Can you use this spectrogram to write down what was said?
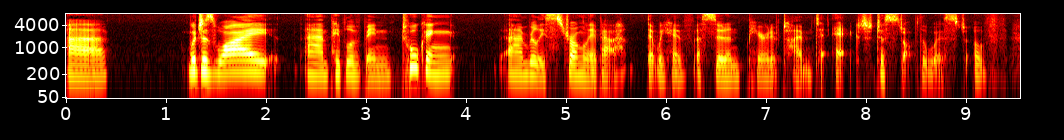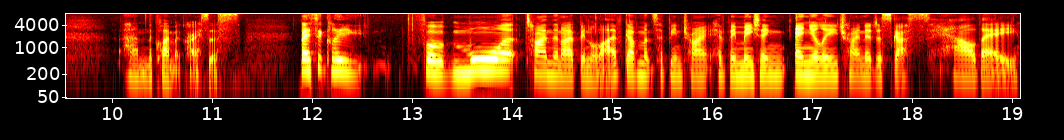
uh, which is why um, people have been talking um, really strongly about that we have a certain period of time to act to stop the worst of um, the climate crisis. Basically, for more time than I've been alive, governments have been trying have been meeting annually, trying to discuss how they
